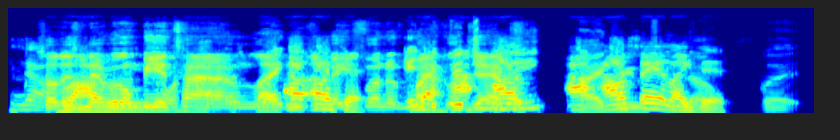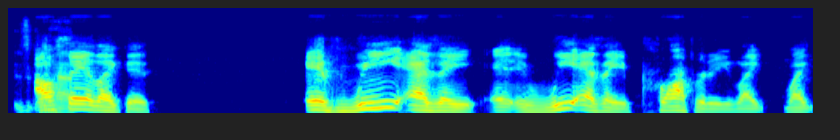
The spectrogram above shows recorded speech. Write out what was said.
No. So there's never gonna be a Don't have to- time like like- we can Uh, okay. make fun of It- Michael Jackson. I'll, I'll, I I'll agree say it like no, this. but I'll say it like this. If we as a if we as a property, like like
